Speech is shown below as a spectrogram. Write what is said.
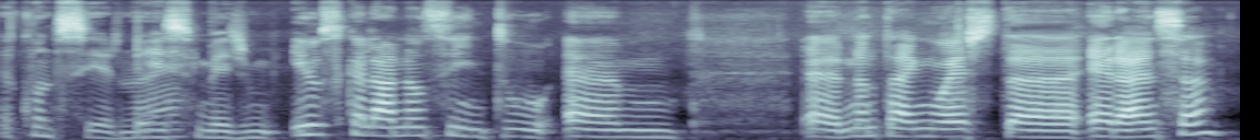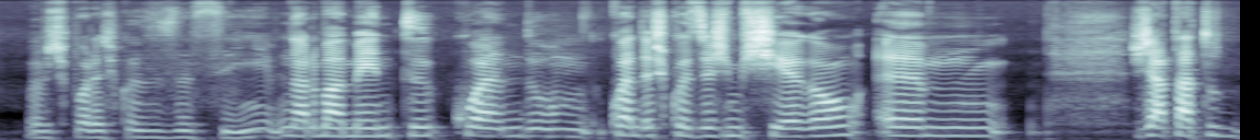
acontecer, não é? É isso mesmo. Eu, se calhar, não sinto, um, eh, não tenho esta herança, vamos pôr as coisas assim. Normalmente, quando, quando as coisas me chegam, um, já está tudo,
